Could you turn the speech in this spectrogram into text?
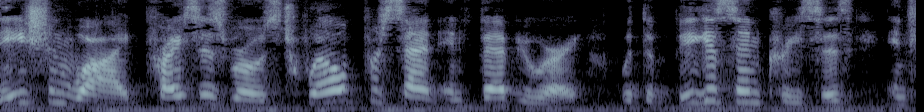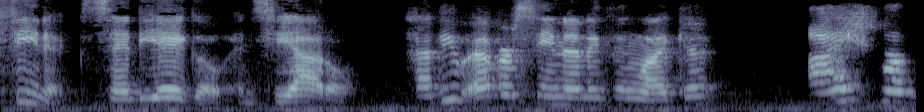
Nationwide, prices rose 12% in February, with the biggest increases in Phoenix, San Diego, and Seattle. Have you ever seen anything like it? I have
